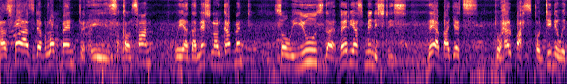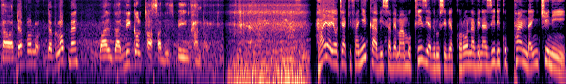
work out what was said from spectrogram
As far as development is concerned, we are the national government, so we use the various ministries, their budgets to help us continue with our devel development while the legal tussle is being handled. Haya yote yakifanyika, visa vya maambukizi ya virusi vya korona vinazidi kupanda nchini,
